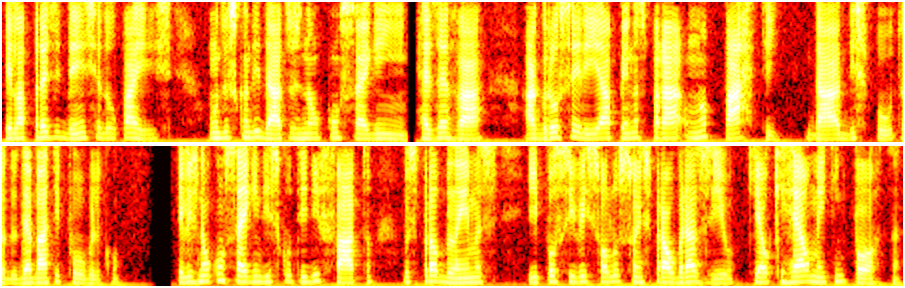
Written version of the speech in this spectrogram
pela presidência do país, um dos candidatos não conseguem reservar a grosseria apenas para uma parte da disputa, do debate público. Eles não conseguem discutir de fato os problemas e possíveis soluções para o Brasil, que é o que realmente importa.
